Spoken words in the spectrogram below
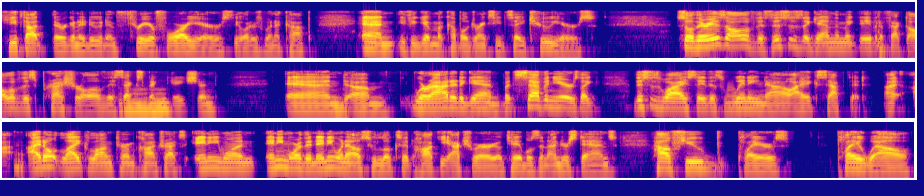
he thought they were going to do it in three or four years. The Oilers win a cup, and if you give him a couple drinks, he'd say two years. So there is all of this. This is again the McDavid effect. All of this pressure, all of this mm-hmm. expectation and um, we're at it again. But seven years, like this is why I say this winning now, I accept it. I I, I don't like long term contracts anyone any more than anyone else who looks at hockey actuarial tables and understands how few players play well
